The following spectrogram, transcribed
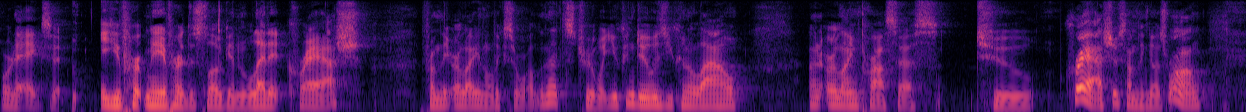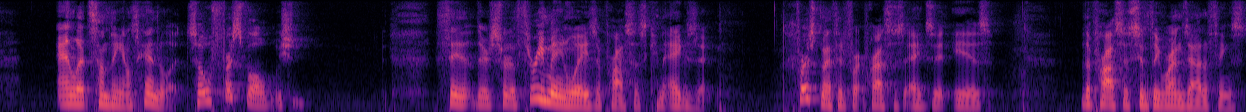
or to exit. You've heard, may have heard the slogan, let it crash, from the Erlang and Elixir world. And that's true. What you can do is you can allow an Erlang process to crash if something goes wrong and let something else handle it. So, first of all, we should say that there's sort of three main ways a process can exit. First method for process exit is the process simply runs out of things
